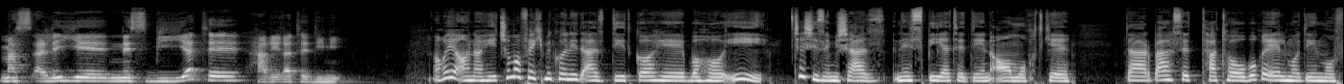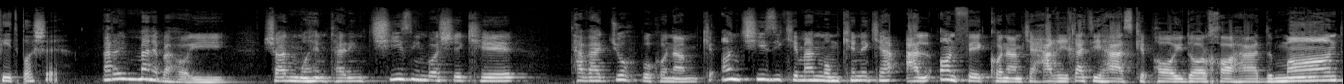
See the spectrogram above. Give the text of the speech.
مسئله نسبیت حقیقت دینی. آقای آناهی ما فکر می‌کنید از دیدگاه بهایی؟ چه چیزی میشه از نسبیت دین آموخت که در بحث تطابق علم و دین مفید باشه؟ برای من بهایی شاید مهمترین چیز این باشه که توجه بکنم که آن چیزی که من ممکنه که الان فکر کنم که حقیقتی هست که پایدار خواهد ماند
